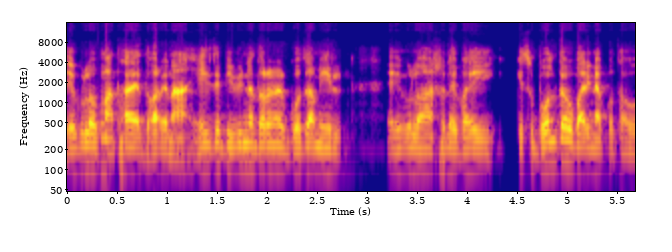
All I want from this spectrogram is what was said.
এগুলো মাথায় ধরে না। এই যে বিভিন্ন ধরনের গোঁজামিল এগুলো আসলে ভাই কিছু বলতেও পারি না কোথাও।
